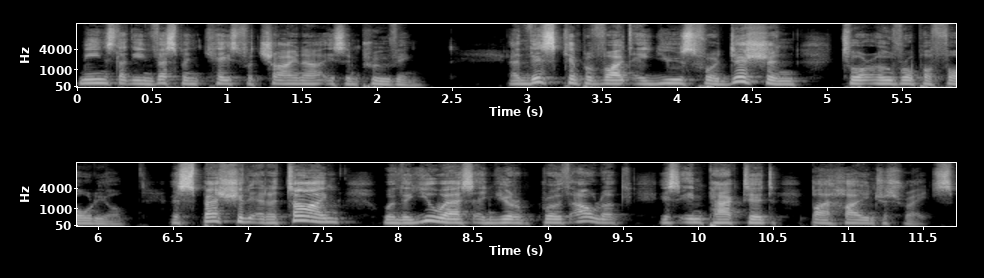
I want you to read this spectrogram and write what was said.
means that the investment case for China is improving. And this can provide a useful addition to our overall portfolio, especially at a time when the US and Europe growth outlook is impacted by high interest rates.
